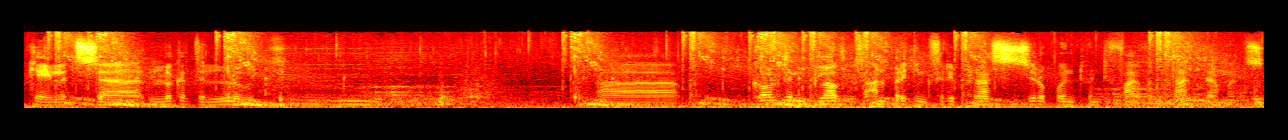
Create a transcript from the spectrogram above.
Okay, let's uh, look at the loot. Uh, golden gloves with unbreaking 3 plus 0.25 attack damage.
